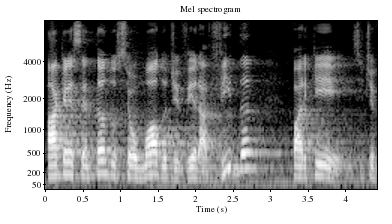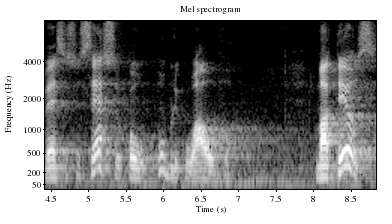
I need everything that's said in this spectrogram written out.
acrescentando o seu modo de ver a vida para que se tivesse sucesso com o público-alvo. Mateus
